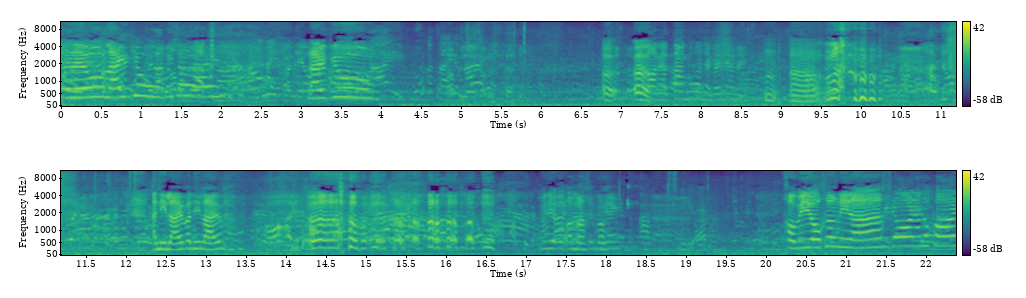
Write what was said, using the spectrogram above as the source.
ไปเร็วไลฟ์อยู่ไม่ใช่ไลฟ์ไลฟ์อยู่ เออ เออ นอนแล้วตั้งทุกคนอยากได้แนวไหนอืมอ่าอืมอันนี้ไลฟ์อันนี้ไลฟ์เออวิดีโอเอามามาขอวิดีโอเครื่องนี้นะ วิดีโอนะทุกคน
